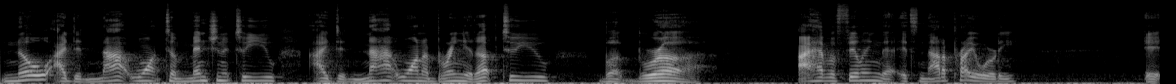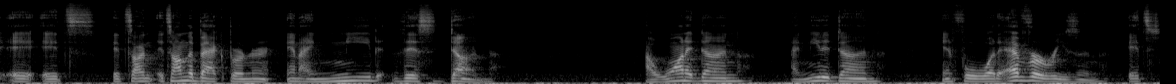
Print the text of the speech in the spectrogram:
no, I did not want to mention it to you. I did not want to bring it up to you, but bruh, I have a feeling that it's not a priority. It, it it's it's on it's on the back burner and I need this done. I want it done. I need it done. And for whatever reason, it's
